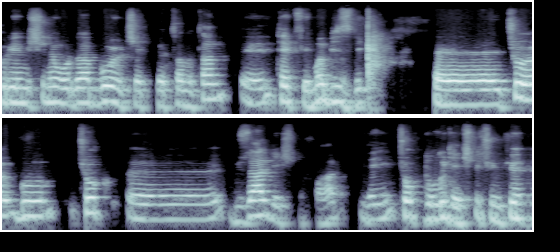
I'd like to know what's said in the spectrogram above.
kuru yemişini orada bu ölçekte tanıtan e, tek firma bizdik. E, çok, bu çok e, güzel geçti fuar ve çok dolu geçti. Çünkü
